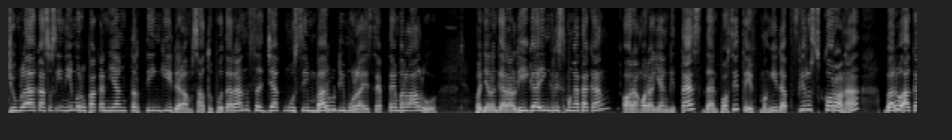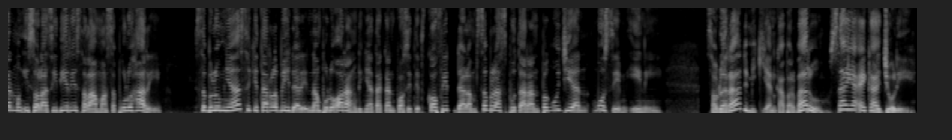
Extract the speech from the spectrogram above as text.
Jumlah kasus ini merupakan yang tertinggi dalam satu putaran sejak musim baru dimulai September lalu. Penyelenggara Liga Inggris mengatakan orang-orang yang dites dan positif mengidap virus corona baru akan mengisolasi diri selama 10 hari. Sebelumnya, sekitar lebih dari 60 orang dinyatakan positif COVID dalam 11 putaran pengujian musim ini. Saudara, demikian kabar baru. Saya Eka Juli.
